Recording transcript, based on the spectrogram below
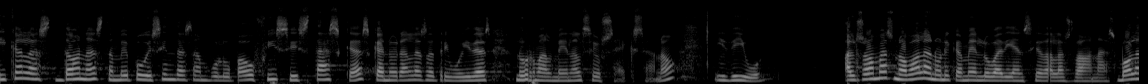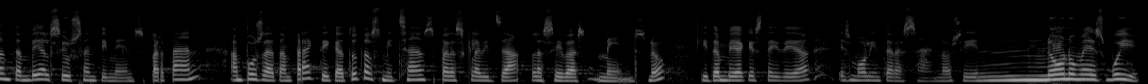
i que les dones també poguessin desenvolupar oficis, tasques que no eren les atribuïdes normalment al seu sexe. No? I diu, els homes no volen únicament l'obediència de les dones, volen també els seus sentiments. Per tant, han posat en pràctica tots els mitjans per esclavitzar les seves ments. No? I també aquesta idea és molt interessant. No? O sigui, no només vull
